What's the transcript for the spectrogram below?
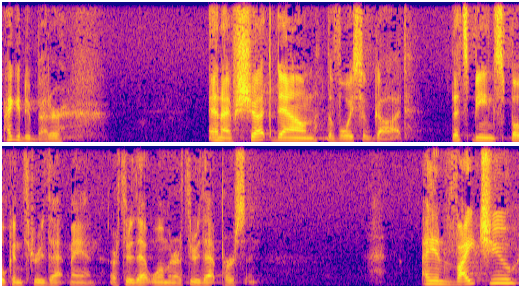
I could do better. And I've shut down the voice of God that's being spoken through that man, or through that woman, or through that person. I invite you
